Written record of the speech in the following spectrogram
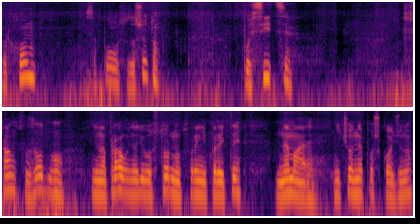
Верхом все повністю зашито. По сітці шансу жодного ні на праву, ні на ліву сторону тварині перейти немає. Нічого не пошкоджено.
